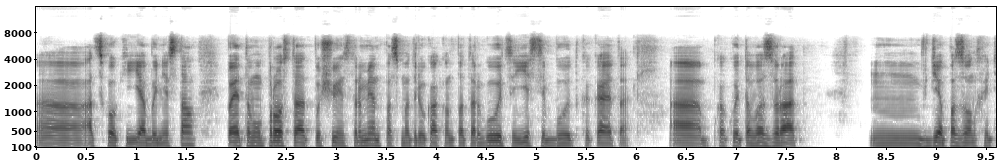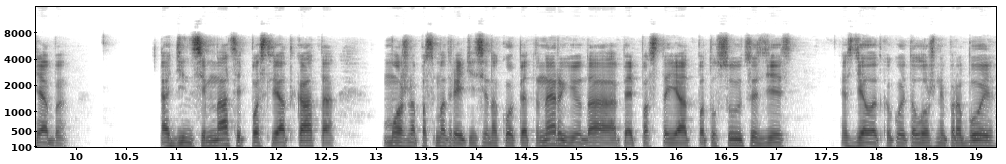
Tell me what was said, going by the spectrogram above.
э, отскоки я бы не стал, поэтому просто отпущу инструмент, посмотрю, как он поторгуется, если будет какая-то э, какой-то возврат в диапазон хотя бы 1.17 после отката, можно посмотреть, если накопят энергию, да, опять постоят, потусуются здесь, сделают какой-то ложный пробой,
